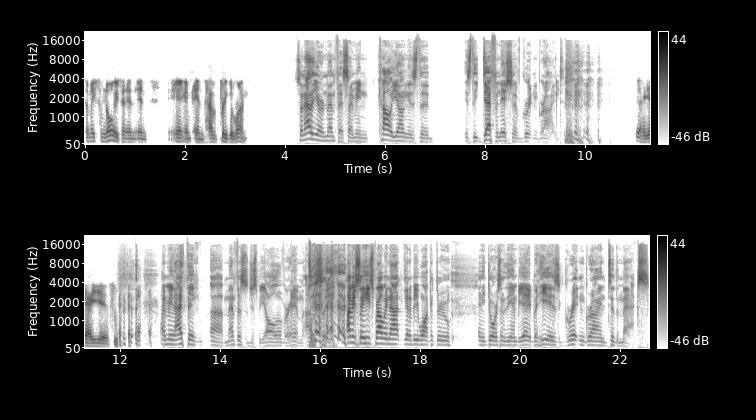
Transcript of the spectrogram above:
to make some noise and and, and and, and have a pretty good run. So now that you're in Memphis, I mean, Kyle Young is the is the definition of grit and grind. Yeah, yeah, he is. I mean, I think uh, Memphis will just be all over him. Obviously, obviously, he's probably not going to be walking through any doors into the NBA, but he is grit and grind to the max.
